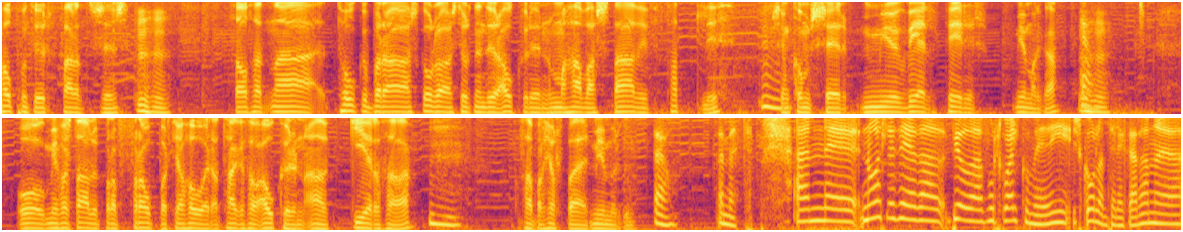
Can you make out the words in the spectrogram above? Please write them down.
hápunktur faraldursins Mhm. Þá þarna tóku bara skólastjórnendur ákvörðin um að hafa staðið fallið sem kom sér mjög vel fyrir mjög marga. Já, og mér fannst það alveg bara frábært hjá HR að taka þá ákvörðin að gera það. Það bara hjálpaði mjög mörgum. Já, ömmett En uh, nú ætlum þið að bjóða fólk velkomið í skólan til ykkar. Þannig að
